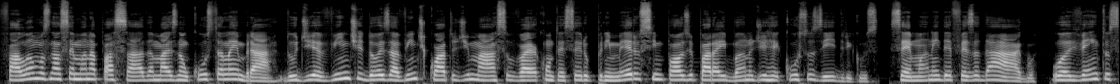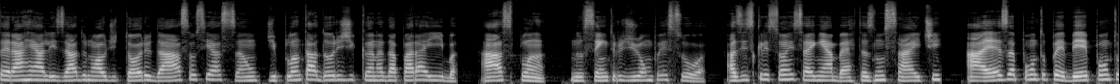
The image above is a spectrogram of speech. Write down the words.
Falamos na semana passada, mas não custa lembrar. Do dia 22 a 24 de março vai acontecer o primeiro Simpósio Paraibano de Recursos Hídricos, Semana em Defesa da Água. O evento será realizado no auditório da Associação de Plantadores de Cana da Paraíba, a Asplan, no centro de João Pessoa. As inscrições seguem abertas no site aesa.pb.gov.br.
